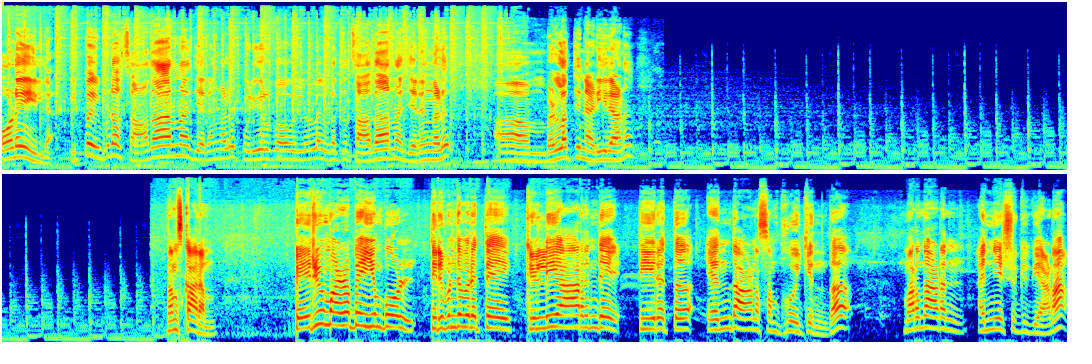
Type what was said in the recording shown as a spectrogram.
ഓടയുമില്ല. ഇപ്പോൾ ഇവിടെ സാധാരണ ജനങ്ങൾ പുലിയൂർ കോവിലുള്ള ഇവിടുത്തെ സാധാരണ ജനങ്ങൾ വെള്ളത്തിനടിയിലാണ് നമസ്കാരം. പെരുമഴ പെയ്യുമ്പോൾ തിരുവനന്തപുരത്തെ കിള്ളിയാറിന്റെ തീരത്ത് എന്താണ് സംഭവിക്കുന്നത്? മറുനാടൻ അന്വേഷിക്കുകയാണ്.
